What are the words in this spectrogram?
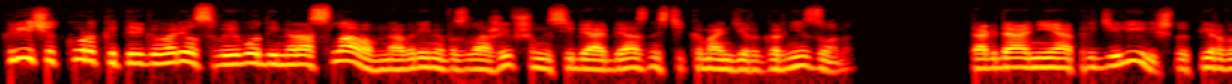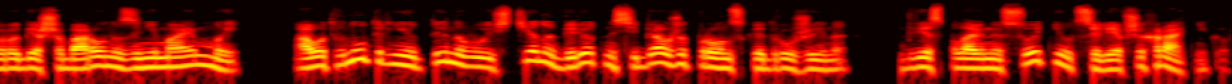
Кречет коротко переговорил с воеводой Мирославом, на время возложившим на себя обязанности командира гарнизона. Тогда они определили, что первый рубеж обороны занимаем мы, а вот внутреннюю тыновую стену берет на себя уже пронская дружина, две с половиной сотни уцелевших ратников.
